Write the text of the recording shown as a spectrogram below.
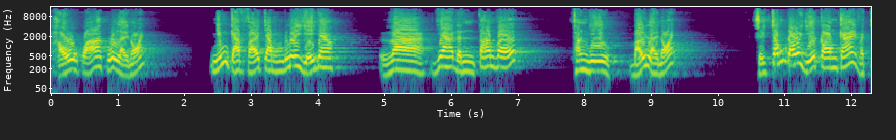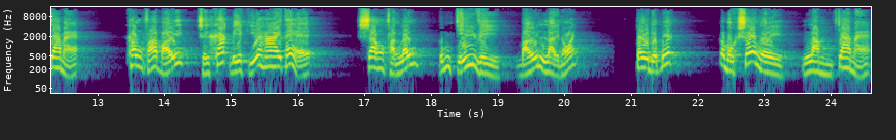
hậu quả của lời nói. Những cặp vợ chồng ly dị nhau và gia đình tan vỡ, phần nhiều bởi lời nói. Sự chống đối giữa con cái và cha mẹ không phải bởi sự khác biệt giữa hai thế hệ, song phần lớn cũng chỉ vì bởi lời nói. Tôi được biết, có một số người làm cha mẹ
